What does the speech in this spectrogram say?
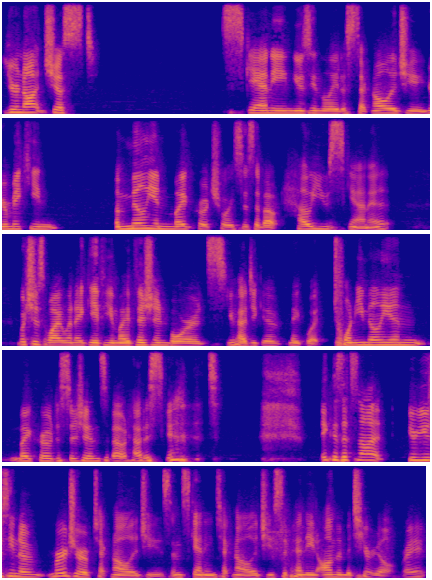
You're not just scanning using the latest technology you're making a million micro choices about how you scan it which is why when i gave you my vision boards you had to give make what 20 million micro decisions about how to scan it? Because it's not you're using a merger of technologies and scanning technologies depending on the material right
